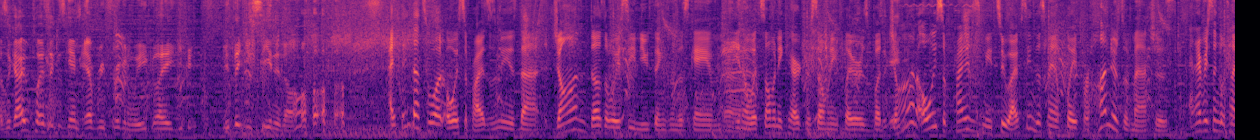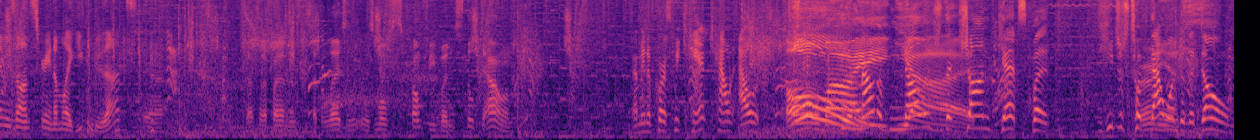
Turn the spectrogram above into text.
As a guy who plays like this game every friggin' week, like you, you think you've seen it all. I think that's what always surprises me is that John does always see new things in this game. You know, with so many characters, so many players. But John always surprises me too. I've seen this man play for hundreds of matches, and every single time he's on screen, I'm like, you can do that. yeah. That's what I find at the, at the ledge. It was most comfy, but he's still down. I mean, of course, we can't count out Oh the my amount of knowledge that John gets, but he just took that one to the dome.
